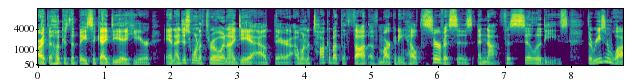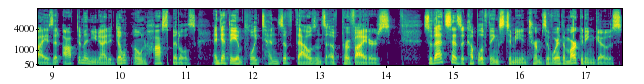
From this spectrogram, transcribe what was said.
All right, the hook is the basic idea here, and I just want to throw an idea out there. I want to talk about the thought of marketing health services and not facilities. The reason why is that Optum and United don't own hospitals, and yet they employ tens of thousands of providers. So that says a couple of things to me in terms of where the marketing goes.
